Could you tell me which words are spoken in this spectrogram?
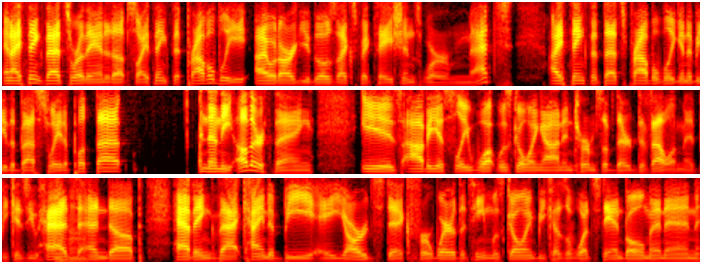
And I think that's where they ended up. So I think that probably I would argue those expectations were met. I think that that's probably going to be the best way to put that. And then the other thing is obviously what was going on in terms of their development because you had to mm-hmm. end up having that kind of be a yardstick for where the team was going because of what Stan Bowman and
